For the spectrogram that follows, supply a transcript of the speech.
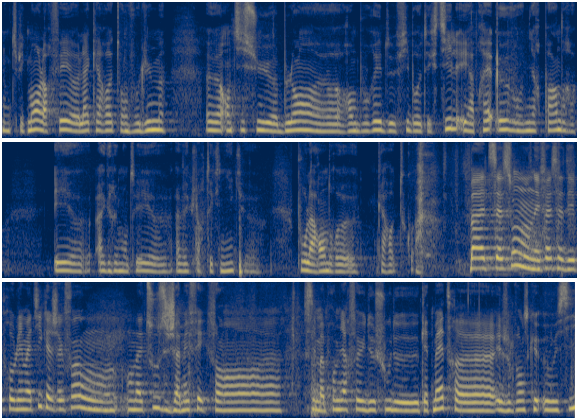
Donc typiquement, on leur fait euh, la carotte en volume, euh, en tissu blanc euh, rembourré de fibres textiles, et après eux vont venir peindre et euh, agrémenter avec leur technique pour la rendre carotte, quoi. Bah, de toute façon, on est face à des problématiques à chaque fois où on, on a tous jamais fait. Enfin, c'est ma première feuille de chou de 4 mètres euh, et je pense que eux aussi.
